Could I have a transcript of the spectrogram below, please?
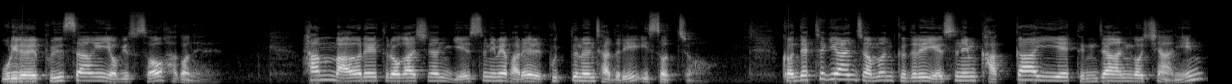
우리를 불쌍히 여기소서 하거늘 한 마을에 들어가시는 예수님의 발을 붙드는 자들이 있었죠. 그런데 특이한 점은 그들이 예수님 가까이에 등장한 것이 아닌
